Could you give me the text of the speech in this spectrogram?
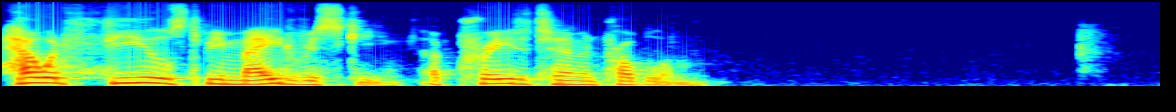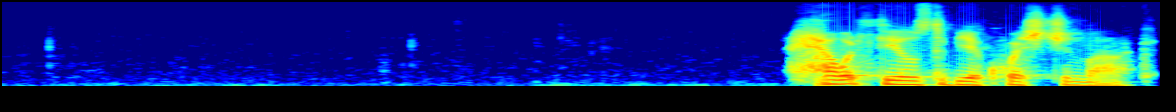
how it feels to be made risky, a predetermined problem. How it feels to be a question mark.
